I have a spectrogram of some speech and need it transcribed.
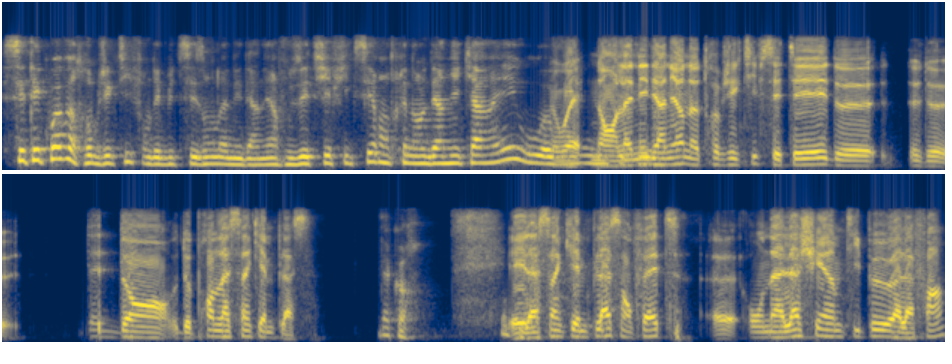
C'était quoi votre objectif en début de saison l'année dernière? Vous étiez fixé rentrer dans le dernier carré ou euh, Ouais, vous- non, l'année dernière, notre objectif, c'était de de dans de prendre la cinquième place. D'accord. Et la cinquième place, en fait, euh, on a lâché un petit peu à la fin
